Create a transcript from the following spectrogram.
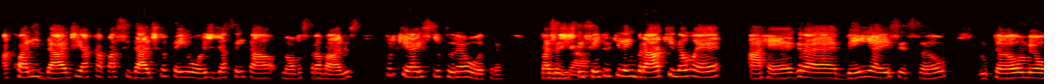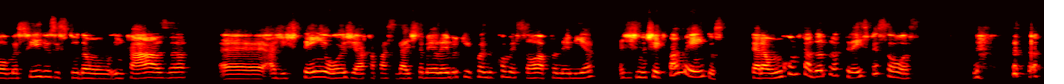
a qualidade e a capacidade que eu tenho hoje de aceitar novos trabalhos, porque a estrutura é outra. Mas a gente tem sempre que lembrar que não é a regra, é bem a exceção. Então, meu, meus filhos estudam em casa, é, a gente tem hoje a capacidade também. Eu lembro que quando começou a pandemia, a gente não tinha equipamentos. Era um computador para três pessoas.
